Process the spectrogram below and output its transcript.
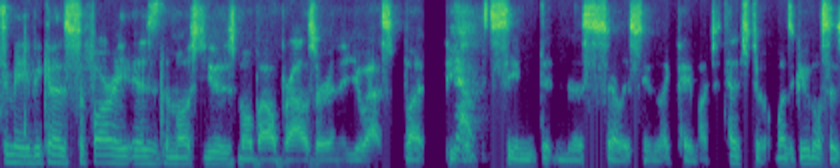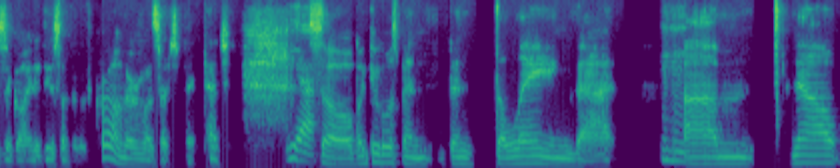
to me because Safari is the most used mobile browser in the U.S. But people yeah. seem didn't necessarily seem like pay much attention to it. Once Google says they're going to do something with Chrome, everyone starts to pay attention. Yeah. So, but Google's been been delaying that. Mm-hmm. Um, now,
